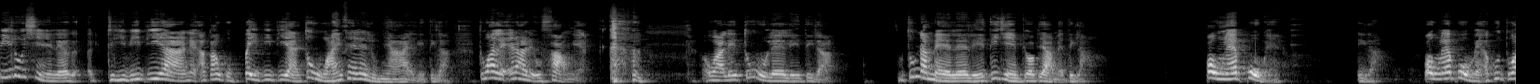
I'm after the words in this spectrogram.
ပြီးလို့ရှိရင်လည်းဒီပြီးပြရတာနဲ့အကောက်ကိုပိတ်ပြီးပြရတယ်သူ့ဝိုင်းဆဲတဲ့လူများရတယ်လေတိလား။ तू ကလည်းအဲ့ဒါတွေကိုစောင့်နေရ။ဟိုဟာလေသူ့ကိုလည်းလေတိလား။သူ့နာမည်လည်းလေသိချင်ပြောပြမယ်တိလား။ပုံလဲပို့မယ်တိလား။ပုံလဲပို့မယ်အခု तू က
